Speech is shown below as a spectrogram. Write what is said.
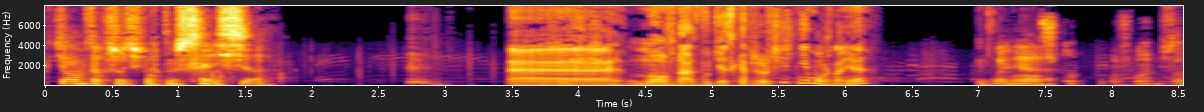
Chciałam zaprzeć punktu szczęścia. Eee, można dwudziestkę przerzucić? Nie można, nie? Chyba nie. Można,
